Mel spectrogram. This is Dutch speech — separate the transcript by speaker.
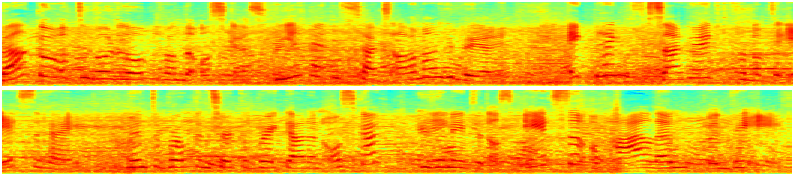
Speaker 1: Welkom op de rode loper van de Oscars. Hier gaat het straks allemaal gebeuren. Ik breng het verslag uit van op de eerste rij. Wint de Broken Circle Breakdown een Oscar? U verneemt het als eerste op hlm.be.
